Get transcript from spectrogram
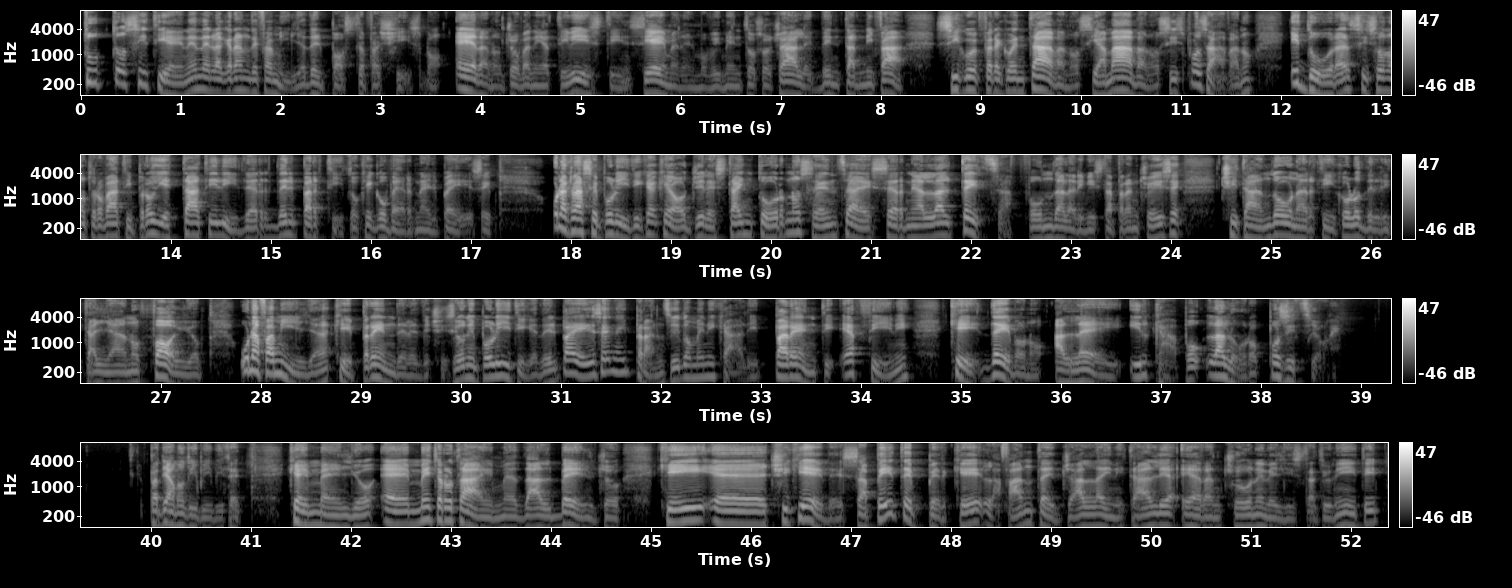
tutto si tiene nella grande famiglia del post-fascismo. Erano giovani attivisti insieme nel movimento sociale vent'anni fa, si frequentavano, si amavano, si sposavano ed ora si sono trovati proiettati leader del partito che governa il paese Una classe politica che oggi le sta intorno senza esserne all'altezza, fonda la rivista francese citando un articolo dell'italiano Foglio. Una famiglia che prende le decisioni politiche del paese nei pranzi domenicali, parenti e affini che devono a lei, il capo, la loro posizione. Parliamo di bibite, che è meglio. È Metro Time dal Belgio che eh, ci chiede: sapete perché la Fanta è gialla in Italia e arancione negli Stati Uniti?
